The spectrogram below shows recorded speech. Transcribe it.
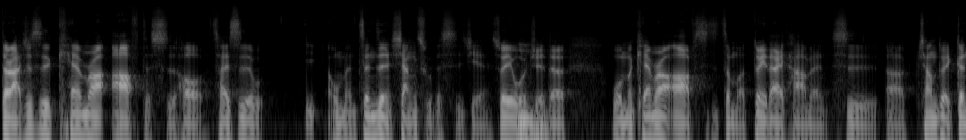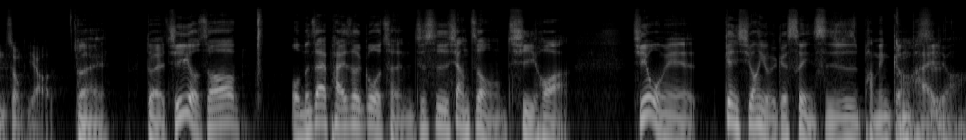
对啦，就是 camera off 的时候才是我们真正相处的时间，所以我觉得我们 camera off 是怎么对待他们是呃相对更重要的。对对，其实有时候我们在拍摄过程，就是像这种气话，其实我们也更希望有一个摄影师，就是旁边跟拍就好，哦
